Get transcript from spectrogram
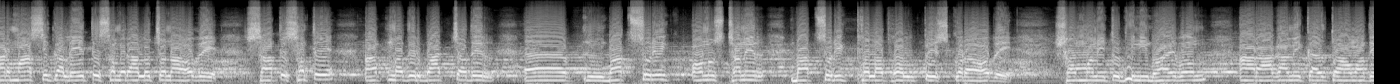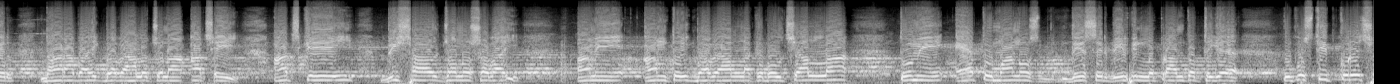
আর মাসিকাল এতেসামের আলোচনা হবে। সাথে সাথে আপনাদের বাচ্চাদের বাৎসরিক অনুষ্ঠানের বাৎসরিক ফলাফল পেশ করা হবে। সম্মানিত দিনী ভাই বোন আর আগামীকাল তো আমাদের ধারাবাহিকভাবে আলোচনা আছেই। আজকে এই বিশাল জনসভায় আমি আন্তরিকভাবে আল্লাহকে বলছি, আল্লাহ তুমি এত মানুষ দেশের বিভিন্ন প্রান্ত থেকে উপস্থিত করেছ,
